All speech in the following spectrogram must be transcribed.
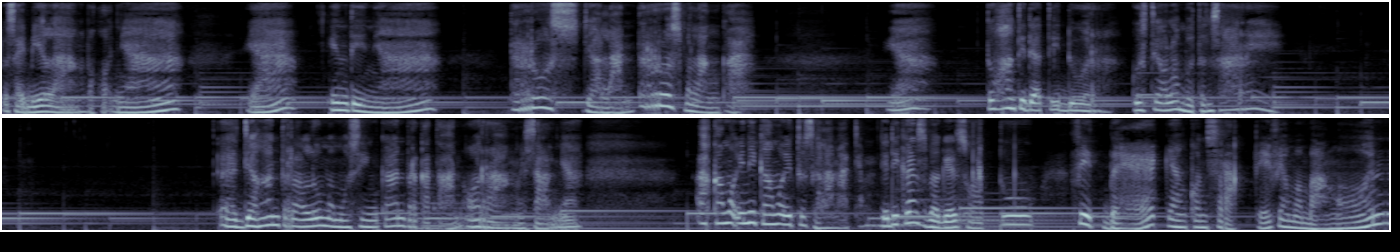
Terus saya bilang pokoknya ya intinya terus jalan, terus melangkah. Ya, Tuhan tidak tidur. Gusti Allah mboten sare. Eh, jangan terlalu memusingkan perkataan orang. Misalnya ah kamu ini kamu itu segala macam. Jadikan sebagai suatu feedback yang konstruktif yang membangun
